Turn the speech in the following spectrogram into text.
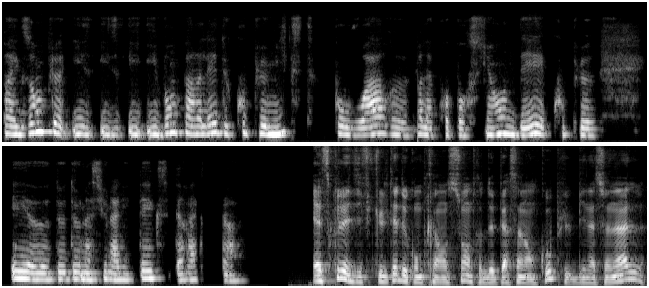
par exemple, ils, vont parler de couple mixte pour voir euh, la proportion des couples et euh, de, de nationalités, etc. etc. Est-ce que les difficultés de compréhension entre deux personnes en couple binational,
